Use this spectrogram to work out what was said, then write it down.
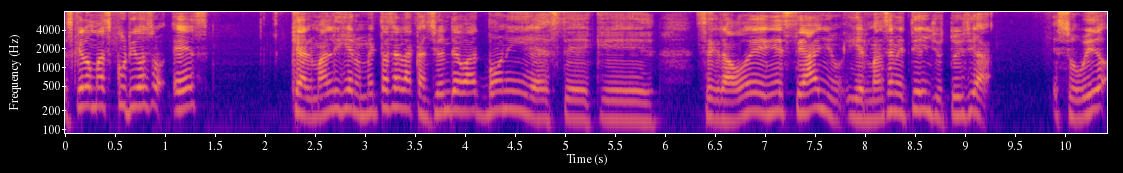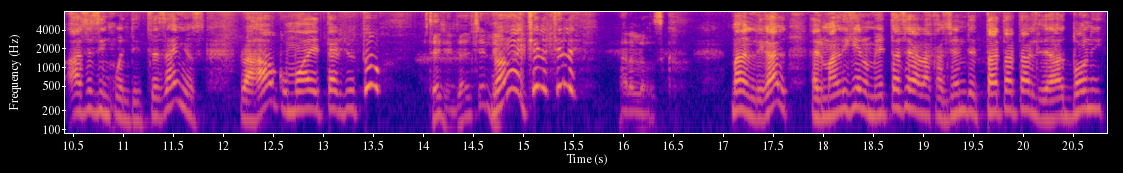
es que lo más curioso es que al man le dijeron, métase a la canción de Bad Bunny este, que se grabó en este año. Y el man se metió en YouTube y decía, subido hace 53 años. Rajado, ¿cómo va a editar YouTube? Sí, ya el chile. No, no, el chile, el chile. Ahora lo busco. Man, legal. El man le dijeron, métase a la canción de tal, tal, tal, de Bad Bunny.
